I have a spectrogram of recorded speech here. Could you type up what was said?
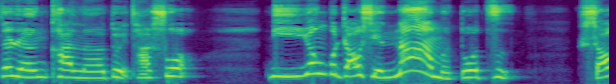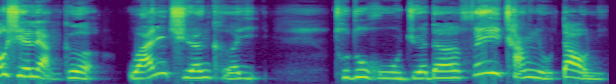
的人看了，对他说：“你用不着写那么多字，少写两个完全可以。”突突虎觉得非常有道理，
